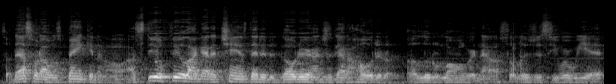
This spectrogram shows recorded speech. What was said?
So that's what I was banking on. I still feel I got a chance that it'll go there. I just gotta hold it a, a little longer now. So let's just see where we at.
